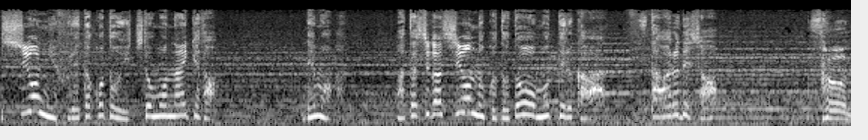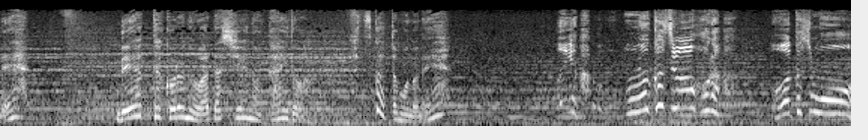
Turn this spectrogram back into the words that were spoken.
シオンに触れたこと一度もないけど。でも私がシオンのことどう思ってるかは伝わるでしょ？そうね。出会った頃の私への態度きつかったものね。いや昔はほら私も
